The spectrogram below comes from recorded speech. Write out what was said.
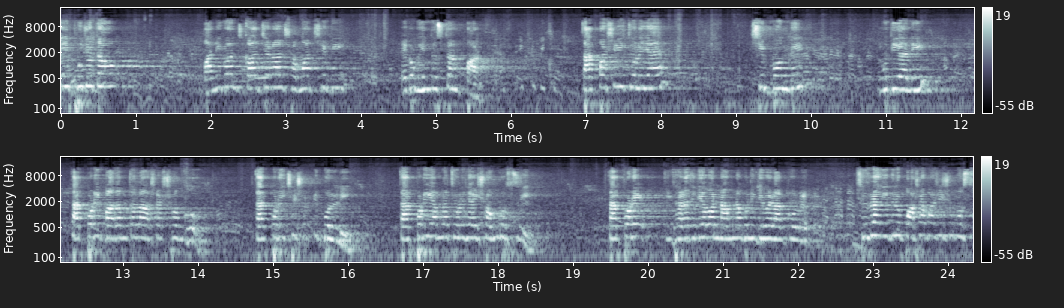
এই পুজোটাও বালিগঞ্জ কালচারাল সমাজসেবী এবং হিন্দুস্তান পার্ক। তার পাশেই চলে যায় শিব মন্দির, মুদিয়ালি তারপরে বাদামতলা আসার সংঘ, তারপরেই ছেষট্টি পল্লী, তারপরেই আমরা চলে যাই সংঘশ্রী, তারপরে ধারা যদি আবার নাম না বলি দেবে রাগ করবে সুতরাং এগুলো পাশাপাশি সমস্ত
